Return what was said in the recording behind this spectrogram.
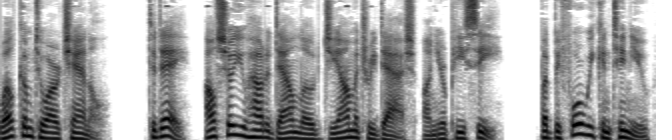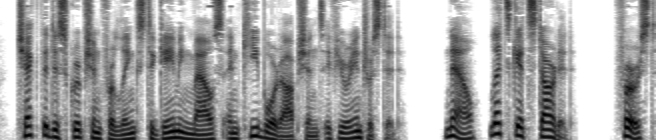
Welcome to our channel. Today, I'll show you how to download Geometry Dash on your PC. But before we continue, check the description for links to gaming mouse and keyboard options if you're interested. Now, let's get started. First,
